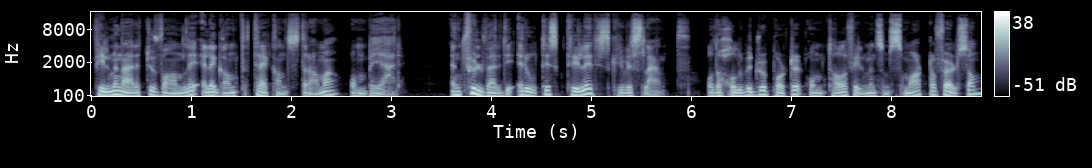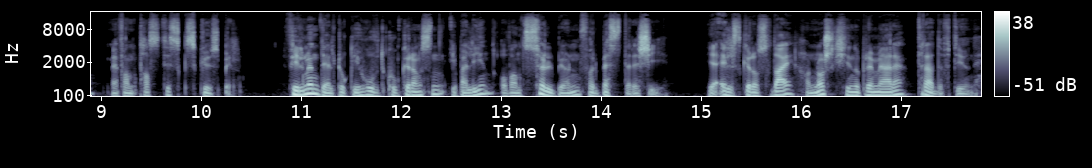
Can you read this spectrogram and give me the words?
filmen er et uvanlig elegant trekantsdrama om begjær. En fullverdig erotisk thriller, skriver Slant, og The Hollywood Reporter omtaler filmen som smart og følsom, med fantastisk skuespill. Filmen deltok i hovedkonkurransen i Berlin og vant Sølvbjørnen for beste regi. Jeg elsker også deg har norsk kinopremiere 30. juni.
